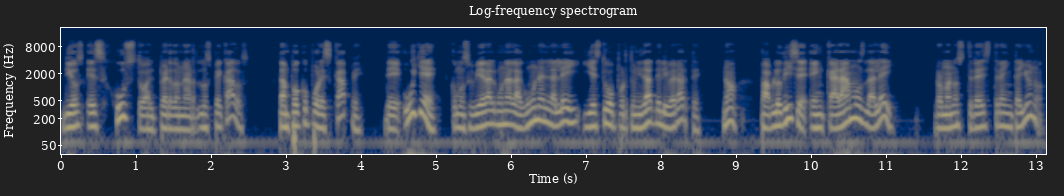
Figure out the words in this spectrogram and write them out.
Dios es justo al perdonar los pecados, tampoco por escape, de huye, como si hubiera alguna laguna en la ley y es tu oportunidad de liberarte. No, Pablo dice, encaramos la ley. Romanos 3:31.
